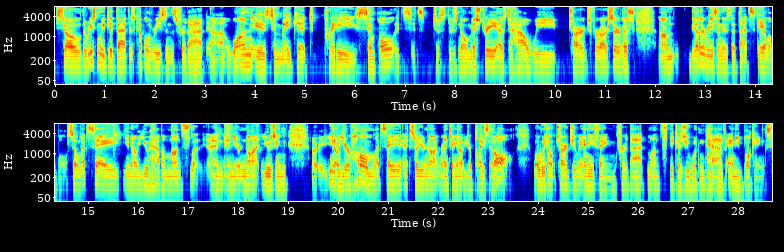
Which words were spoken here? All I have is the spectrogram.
So the reason we did that, there's a couple of reasons for that. Uh, one is to make it pretty simple. It's it's just there's no mystery as to how we charge for our service. Um, the other reason is that that's scalable. So let's say you know you have a month and and you're not using, or, you know, your home. Let's say eh, so you're not renting out your place at all. Well, we don't charge you anything for that month because you wouldn't have any bookings.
